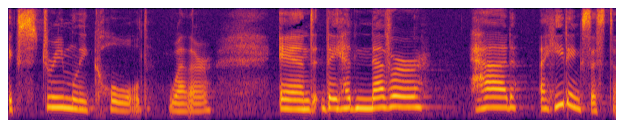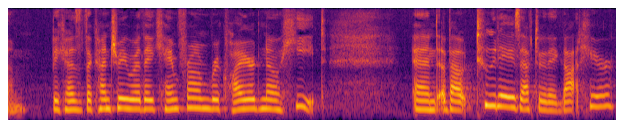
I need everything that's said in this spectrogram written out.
extremely cold weather. And they had never had a heating system because the country where they came from required no heat. And about two days after they got here,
